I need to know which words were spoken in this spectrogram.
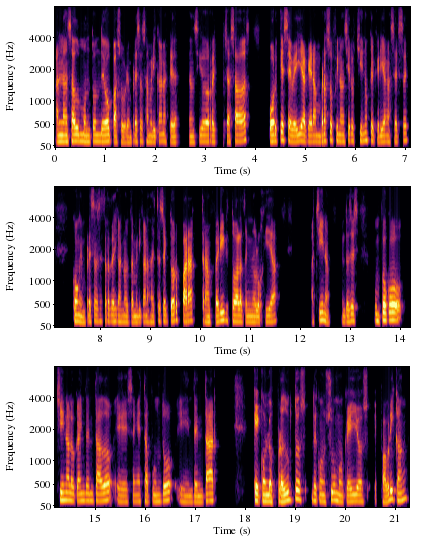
han lanzado un montón de OPA sobre empresas americanas que han sido rechazadas porque se veía que eran brazos financieros chinos que querían hacerse con empresas estratégicas norteamericanas de este sector para transferir toda la tecnología a China. Entonces, un poco China lo que ha intentado es en este punto intentar que con los productos de consumo que ellos eh, fabrican,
